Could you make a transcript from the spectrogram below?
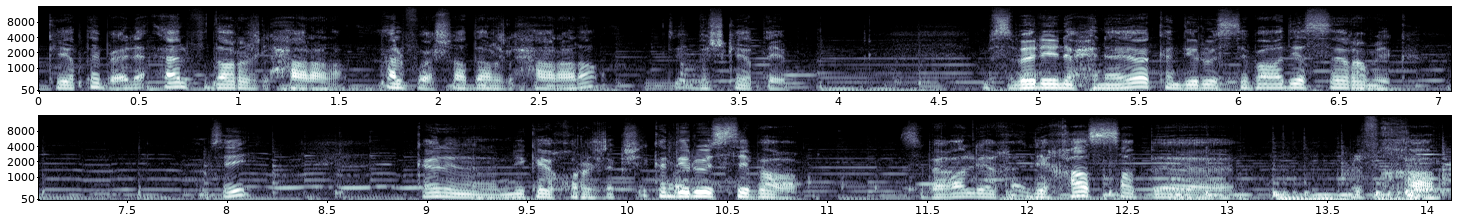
كيطيب على 1000 درجة الحرارة 1010 درجة الحرارة باش كيطيب. بالنسبة لينا حنايا كنديروا الصباغه ديال السيراميك. فهمتي؟ كان ملي كيخرج داكشي كنديروا الصباغه الصباغه اللي خاصة بالفخار.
